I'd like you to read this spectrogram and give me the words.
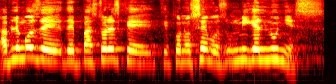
Hablemos de, pastores que, conocemos, un Miguel Núñez.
